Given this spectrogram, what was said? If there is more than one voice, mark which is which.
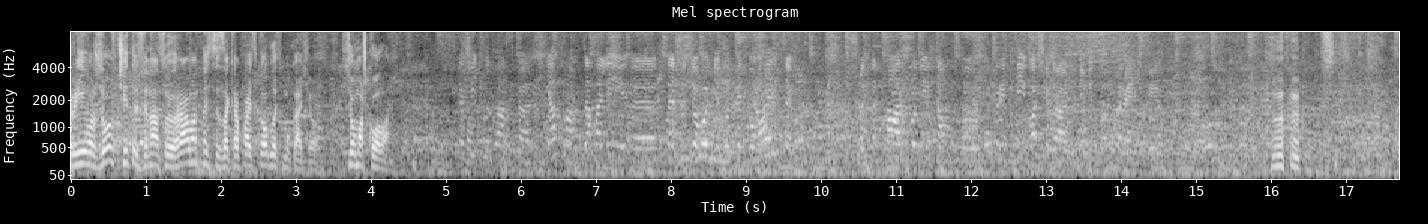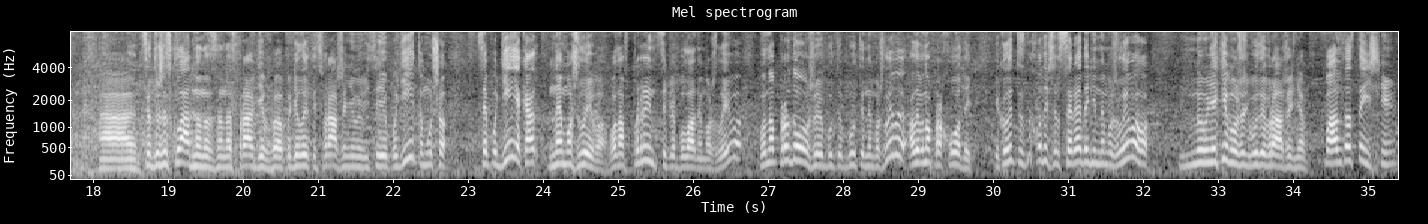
Speaker 1: Сергій Важов, вчитель фінансової грамотності Закарпатська область Мукачево. Сьома школа.
Speaker 2: Скажіть, будь ласка, як вам взагалі е, те, що сьогодні тут відбувається? Що це в Харкові, там в в укритті, ваші враження від конференції?
Speaker 1: Е, Це дуже складно на- насправді поділитись враженнями від цієї події, тому що це подія, яка неможлива. Вона в принципі була неможлива, вона продовжує бути, бути неможливою, але вона проходить. І коли ти знаходишся всередині неможливого, ну які можуть бути враження? Фантастичні.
